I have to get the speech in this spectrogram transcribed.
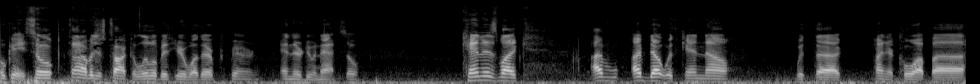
Okay, so thought I would just talk a little bit here while they're preparing and they're doing that. So Ken is like, I've I've dealt with Ken now with uh, Pioneer Co-op uh,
